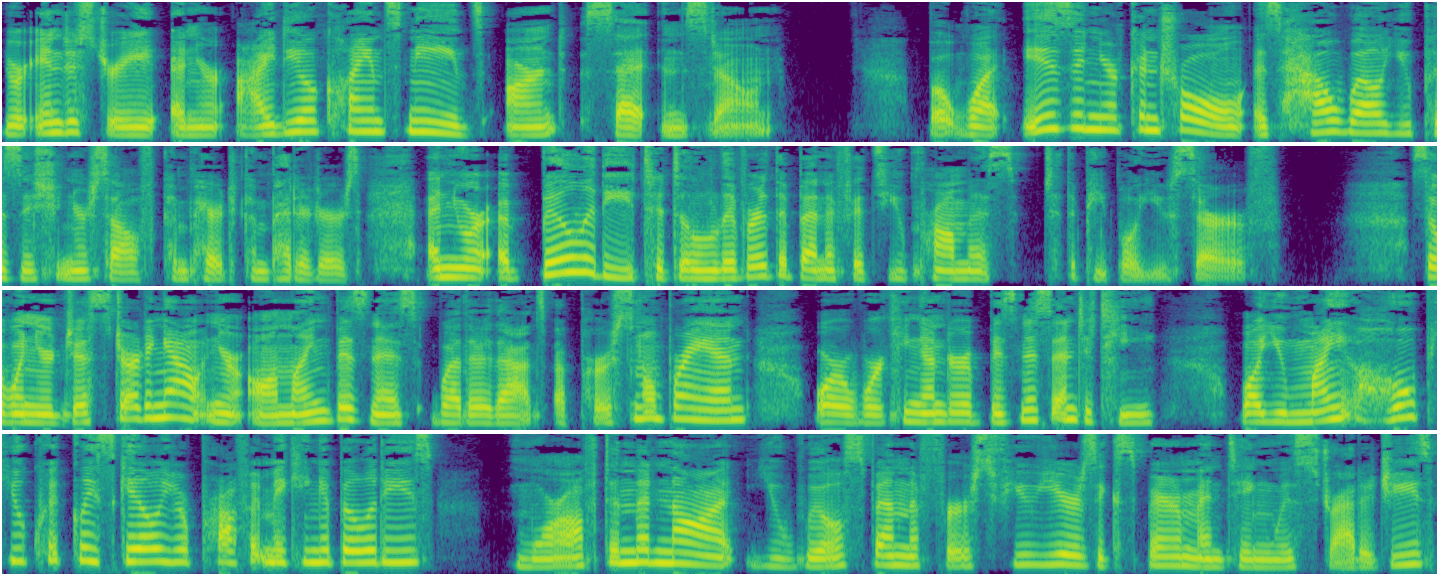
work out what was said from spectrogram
your industry, and your ideal client's needs aren't set in stone. But what is in your control is how well you position yourself compared to competitors and your ability to deliver the benefits you promise to the people you serve. So, when you're just starting out in your online business, whether that's a personal brand or working under a business entity, while you might hope you quickly scale your profit making abilities, more often than not, you will spend the first few years experimenting with strategies,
